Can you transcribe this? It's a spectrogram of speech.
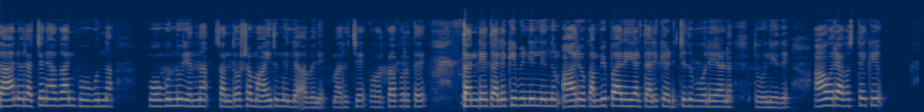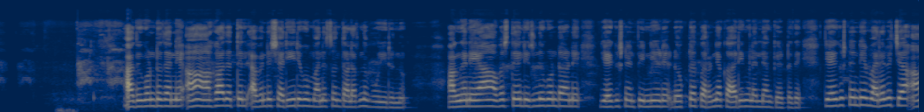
താൻ ഒരു അച്ഛനാകാൻ പോകുന്ന പോകുന്നു എന്ന സന്തോഷമായിരുന്നില്ല അവന്. മറിച്ച് ഓർക്കാപ്പുറത്തെ തന്റെ തലയ്ക്ക് പിന്നിൽ നിന്നും ആരോ കമ്പിപ്പാരയാൽ തലയ്ക്കടിച്ചതുപോലെയാണ് തോന്നിയത്. ആ ഒരവസ്ഥയ്ക്ക് അതുകൊണ്ട് തന്നെ ആ ആഘാതത്തിൽ അവന്റെ ശരീരവും മനസ്സും തളർന്നുപോയിരുന്നു. അങ്ങനെ ആ അവസ്ഥയിൽ ഇരുന്നു കൊണ്ടാണ് ജയകൃഷ്ണൻ പിന്നീട് ഡോക്ടർ പറഞ്ഞ കാര്യങ്ങളെല്ലാം കേട്ടത്. ജയകൃഷ്ണന്റെ മരവിച്ച ആ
